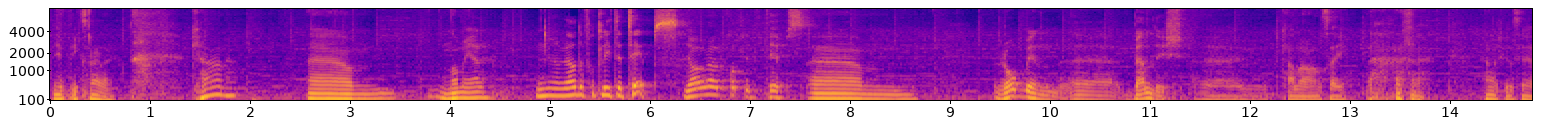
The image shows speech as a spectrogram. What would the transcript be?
Vi fixar det där. Kanon. Um, något mer? Ja, vi hade fått lite tips. Ja, vi har fått lite tips. Ehm, Robin uh, Beldish eh, kallar han sig. här ska vi se,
